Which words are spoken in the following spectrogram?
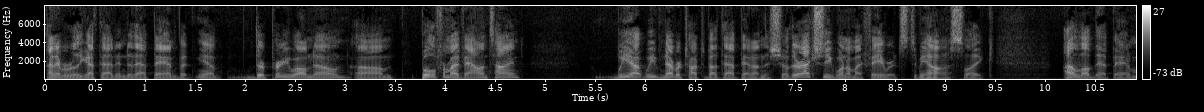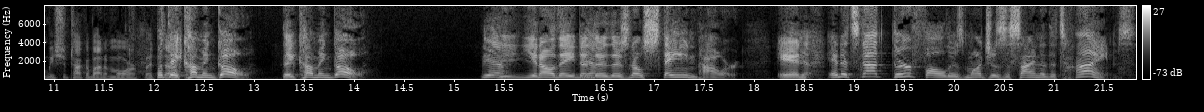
I never really got that into that band, but you know they're pretty well known. Um, Bullet for My Valentine. We uh, we've never talked about that band on this show. They're actually one of my favorites, to be honest. Like I love that band. We should talk about them more. But but uh, they come and go. They come and go. Yeah, you know they yeah. there's no staying power, and yeah. and it's not their fault as much as a sign of the times.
